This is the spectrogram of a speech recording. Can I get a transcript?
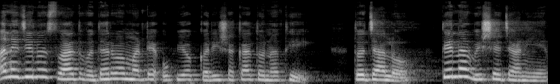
અને જેનો સ્વાદ વધારવા માટે ઉપયોગ કરી શકાતો નથી. તો ચાલો તેના વિશે જાણીએ.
